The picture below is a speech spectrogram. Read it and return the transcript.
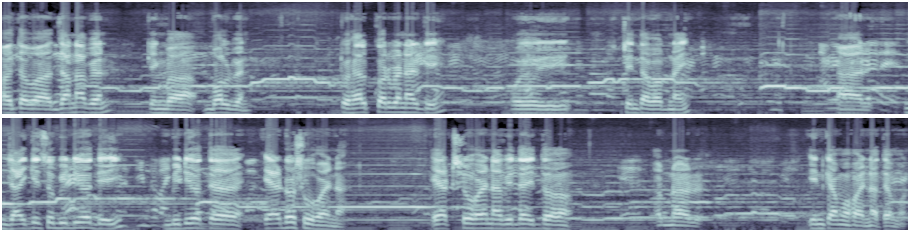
হয়তোবা জানাবেন কিংবা বলবেন। একটু হেল্প করবেন আর কি, ওই ওই চিন্তা ভাবনাই আর যাই কিছু ভিডিও দেই ভিডিওতে অ্যাডও শো হয় না। অ্যাড শো হয় না বিদায় তো আপনার ইনকামও হয় না তেমন।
